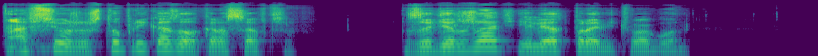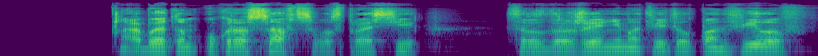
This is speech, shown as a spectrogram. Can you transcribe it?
А все же, что приказал Красавцев? Задержать или отправить вагон? — Об этом у Красавцева спроси, — с раздражением ответил Панфилов.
